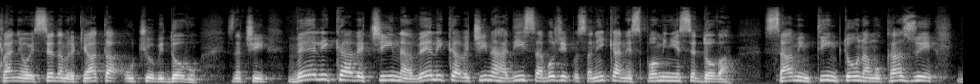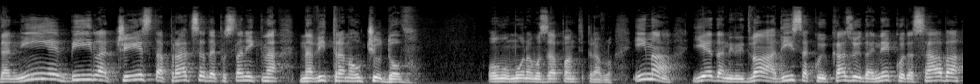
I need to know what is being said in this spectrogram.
Klanjao je 7 rekiata, učio bi dovu. Znači, velika većina, velika većina hadisa Božih poslanika ne spominje se dova. Samim tim to nam ukazuje da nije bila česta praksa da je poslanik na, na vitrama učio dovu. Ovo moramo zapamtiti pravilo. Ima jedan ili dva hadisa koji ukazuju da je neko da Saba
